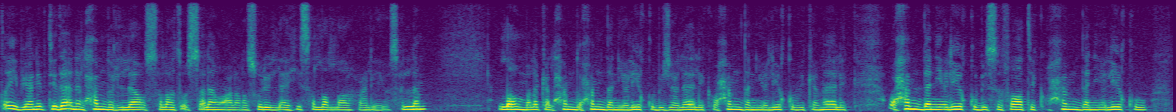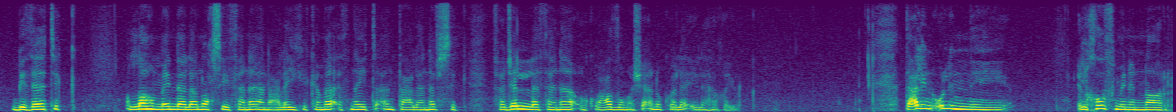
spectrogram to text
طيب يعني ابتداء الحمد لله والصلاة والسلام على رسول الله صلى الله عليه وسلم. اللهم لك الحمد حمدا يليق بجلالك وحمدا يليق بكمالك وحمدا يليق بصفاتك وحمدا يليق بذاتك. اللهم إنا لا نحصي ثناء عليك كما أثنيت أنت على نفسك فجل ثناؤك وعظم شأنك ولا إله غيرك. تعالي نقول إن الخوف من النار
